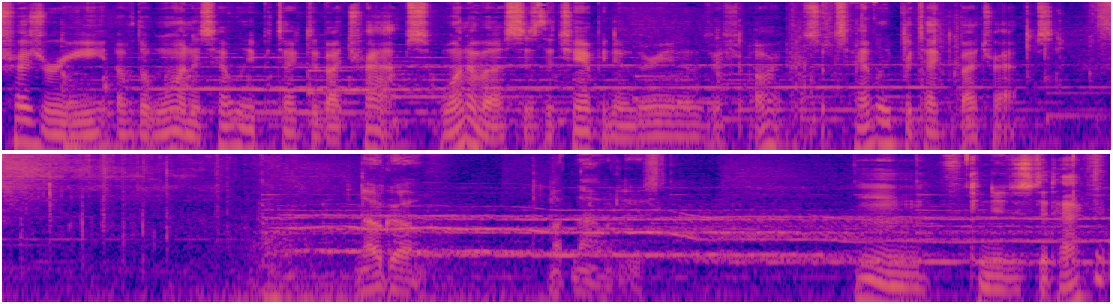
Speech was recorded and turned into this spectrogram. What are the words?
The treasury of the one is heavily protected by traps. One of us is the champion of the arena. Alright, so it's heavily protected by traps. No go. Not now, at least. Hmm. Can you just attack it?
